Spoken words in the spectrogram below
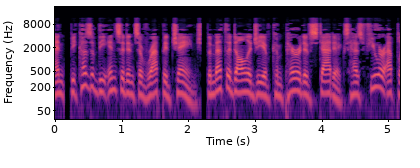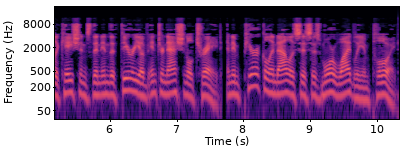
And, because of the incidence of rapid change, the methodology of comparative statics has fewer applications than in the theory of international trade, and empirical analysis is more widely employed.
